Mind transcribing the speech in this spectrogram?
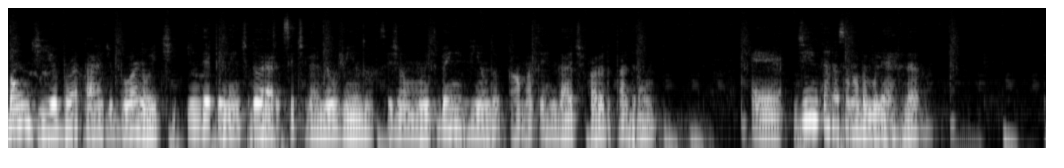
Bom dia, boa tarde, boa noite, independente do horário que você estiver me ouvindo, seja muito bem-vindo à Maternidade Fora do Padrão. É Dia Internacional da Mulher, né?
